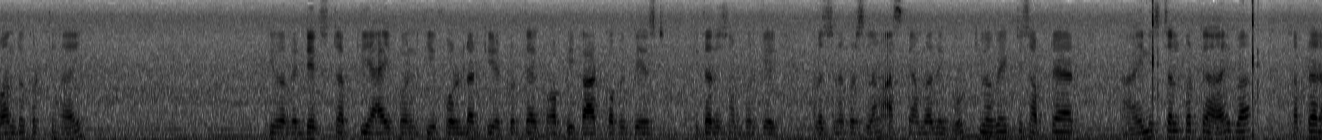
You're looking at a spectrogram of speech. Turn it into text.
বন্ধ করতে হয়। কীভাবে ডেস্কটপ কি আইকন কি ফোল্ডার ক্রিয়েট করতে হয় কপি কার্ড কপি পেস্ট ইত্যাদি সম্পর্কে আলোচনা করেছিলাম। আজকে আমরা দেখব কীভাবে একটি সফটওয়্যার ইনস্টল করতে হয় বা সফটওয়্যার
